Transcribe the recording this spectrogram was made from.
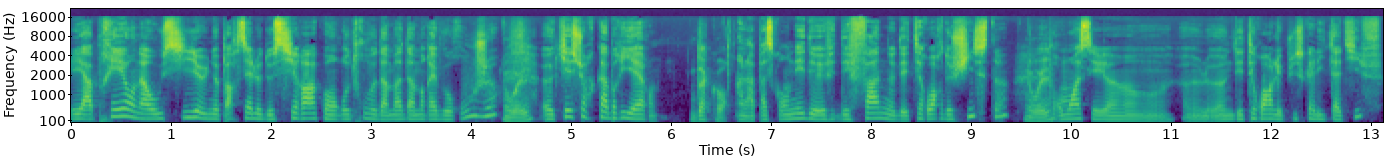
Et après, on a aussi une parcelle de Syrah qu'on retrouve dans Madame Rêve Rouge, Oui, euh, qui est sur Cabrières. d'accord. Voilà, parce qu'on est des, des fans des terroirs de schiste. Oui, Pour moi, c'est un, des terroirs les plus qualitatifs.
